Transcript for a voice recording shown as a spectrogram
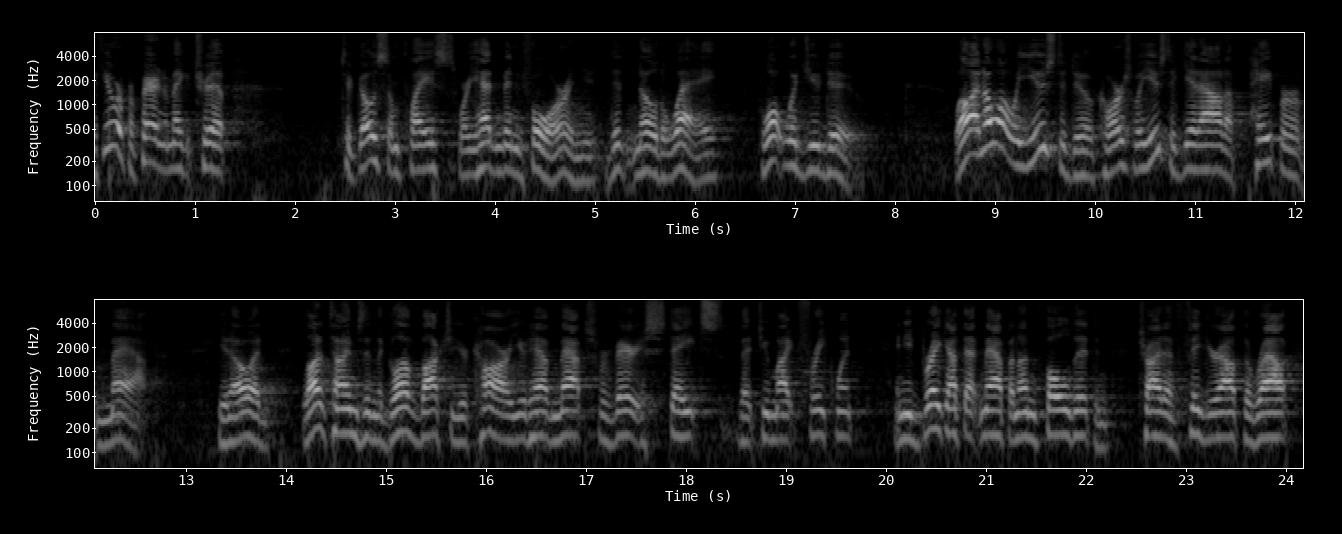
If you were preparing to make a trip to go someplace where you hadn't been before and you didn't know the way, what would you do? Well, I know what we used to do, of course. We used to get out a paper map, you know, and a lot of times in the glove box of your car, you'd have maps for various states that you might frequent, and you'd break out that map and unfold it and try to figure out the route.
